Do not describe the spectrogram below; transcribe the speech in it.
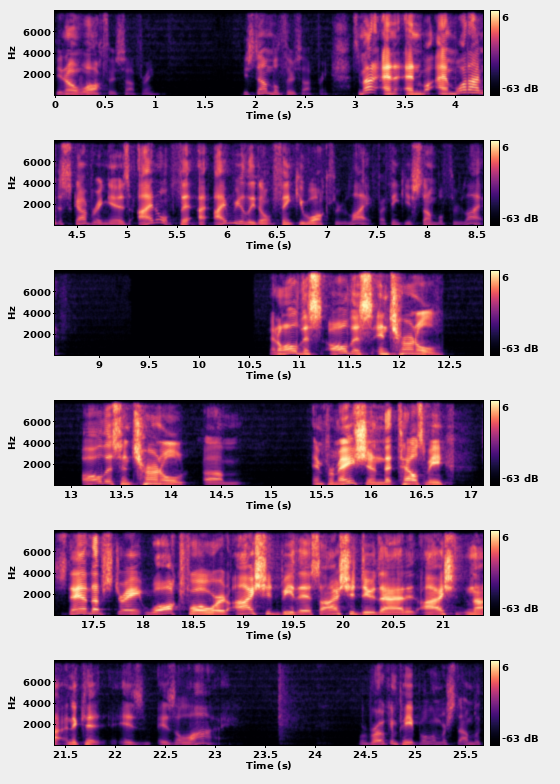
You don't walk through suffering you stumble through suffering. Matter, and, and, and what i'm discovering is i don't think i really don't think you walk through life. I think you stumble through life. And all this all this internal all this internal um, information that tells me stand up straight walk forward i should be this i should do that i should not is, is a lie. We're broken people and we're stumbling,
